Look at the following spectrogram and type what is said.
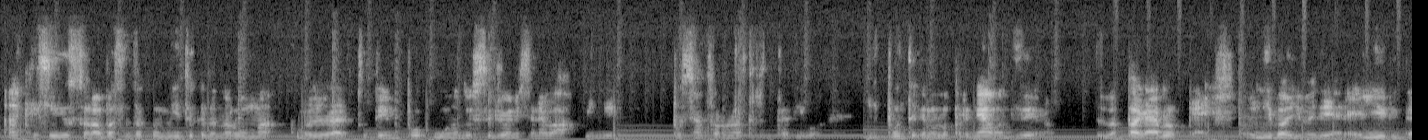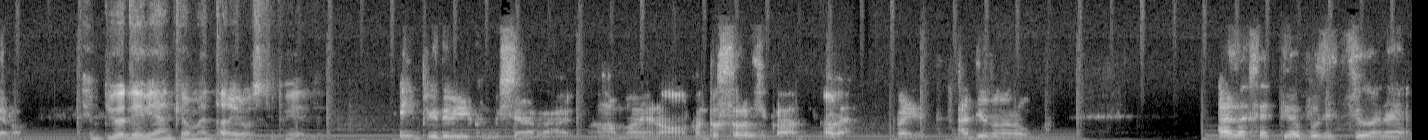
anche se io sono abbastanza convinto che Donnarumma come ho detto tempo una o due stagioni se ne va quindi possiamo fare un altro tentativo. Il punto è che non lo prendiamo a zero. Dobbiamo pagarlo cash e li voglio vedere e li riderò. In più devi anche aumentare lo stipendio e in più devi commissionare mamma mia no quanto sto rosicando vabbè addio Donnarumma alla settima posizione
